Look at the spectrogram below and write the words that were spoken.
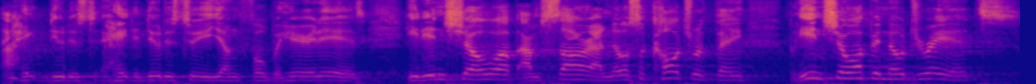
I hate to do this. hate to do this to you, young folk, but here it is. He didn't show up. I'm sorry. I know it's a cultural thing, but he didn't show up in no dreads.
